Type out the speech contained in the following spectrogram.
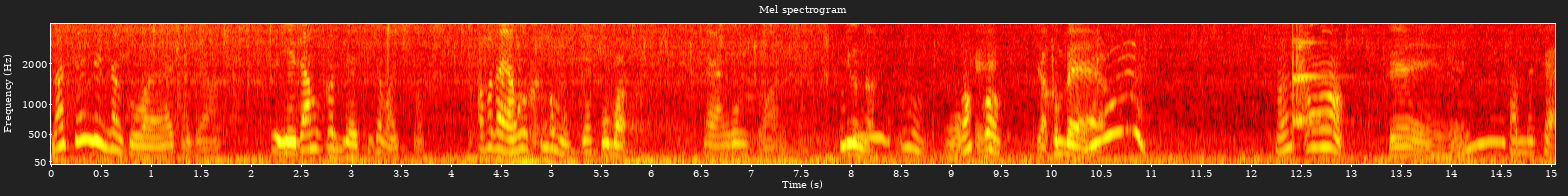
나 생된장 좋아해, 자기야. 예담 건데 진짜 맛있어. 아빠 나 양고기 큰 거 먹게. 뭐 봐. 나 양고기 좋아하니까. 익었나? 응. 오케이. 먹고. 야, 건배. 맛있어. 오케이. 음, 담백해.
